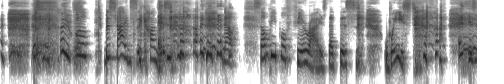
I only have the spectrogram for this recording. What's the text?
well, besides Congress. now, some people theorize that this waste is,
